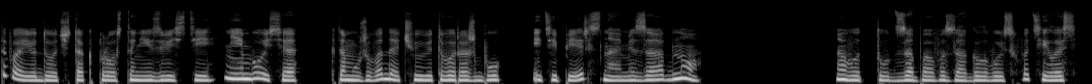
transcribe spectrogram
«Твою дочь так просто не извести, не бойся. К тому же вода чует ворожбу, и теперь с нами заодно». А вот тут забава за голову и схватилась.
